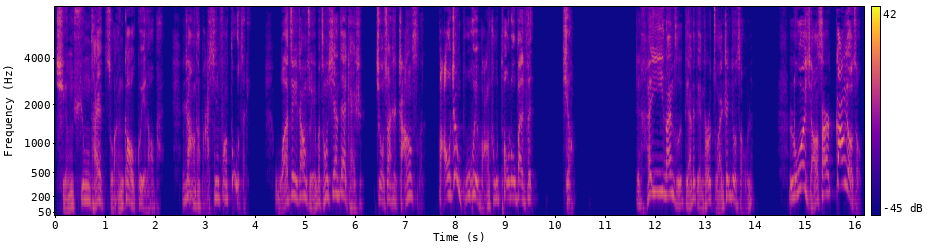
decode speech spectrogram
请兄台转告贵老板，让他把心放肚子里。我这张嘴巴从现在开始，就算是长死了，保证不会往出透露半分。行。这黑衣男子点了点头，转身就走了。罗小三刚要走，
